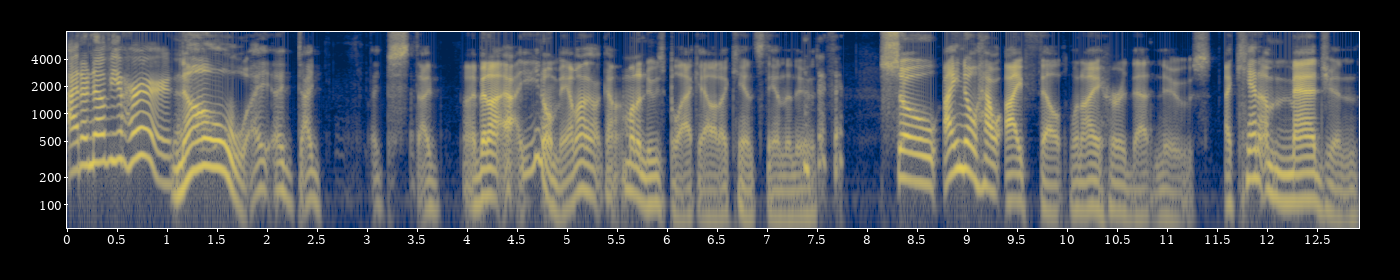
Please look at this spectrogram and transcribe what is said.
I don't know if you heard. No, I, I, I, I just, I, I've been, I, you know me. I'm, on, I'm on a news blackout. I can't stand the news. so I know how I felt when I heard that news. I can't imagine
